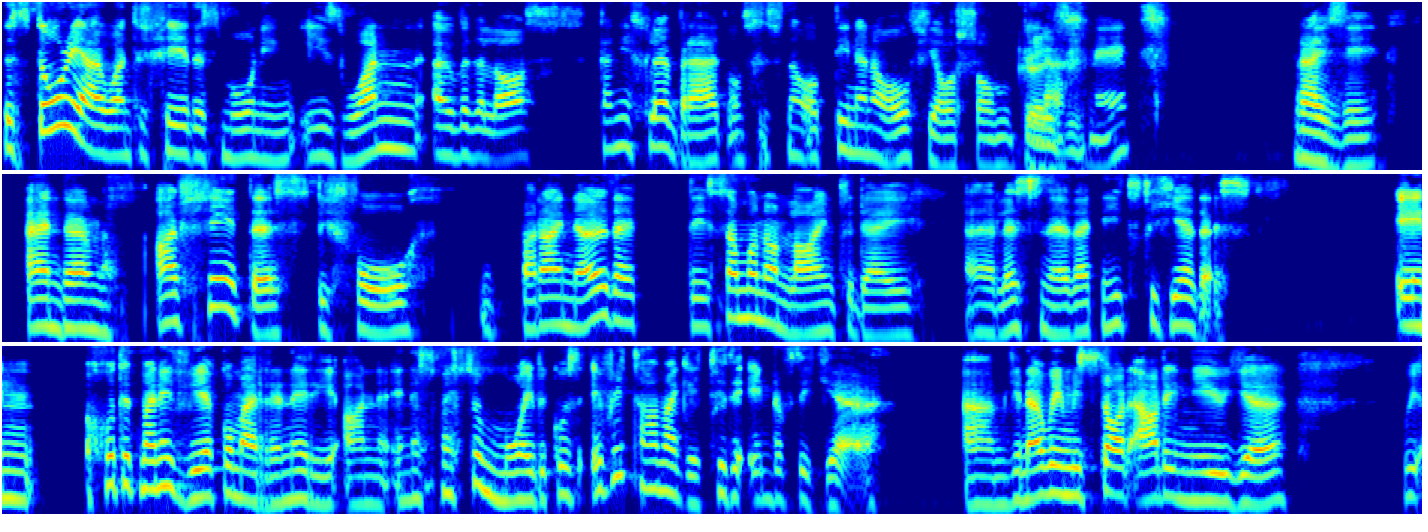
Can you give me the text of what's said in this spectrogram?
the story I want to share this morning is one over the last kan jy glo Brad, ons is nou al 10 en 'n half jaar saam geleef, né? Crazy. And um I've shared this before, but I know that there's someone online today, a listener that needs to hear this. En God het my net weer kom herinner hier aan en dit is my so mooi because every time I get to the end of the year, um you know when we start out a new year, we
